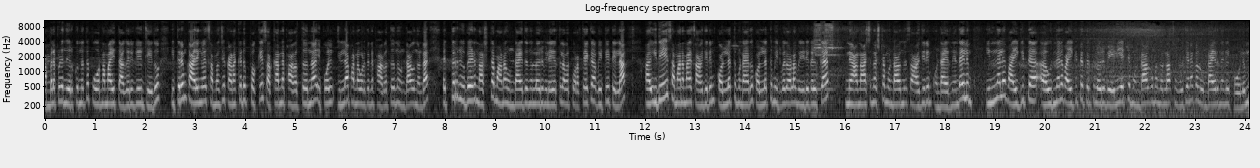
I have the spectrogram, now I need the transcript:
അമ്പലപ്പുഴ നീർക്കുന്നത് പൂർണമായി തകരുകയും ചെയ്തു. ഇത്തരം കാര്യങ്ങളെ സംബന്ധിച്ച് കണക്കെടുപ്പൊക്കെ സർക്കാരിന്റെ ഭാഗത്തു നിന്ന് ഇപ്പോൾ ജില്ലാ ഭരണകൂടത്തിന്റെ ഭാഗത്തു നിന്ന് ഉണ്ടാകുന്നുണ്ട്. എത്ര രൂപയുടെ നഷ്ടമാണ് ഉണ്ടായതെന്നുള്ള ഒരു വിലയിരുത്തൽ അവർ പുറത്തേക്ക് വിട്ടിട്ടില്ല. ഇതേ സമാനമായ സാഹചര്യം കൊല്ലത്തും ഉണ്ടായിരുന്നു. കൊല്ലത്തും ഇരുപതോളം വീടുകൾക്ക് നാശനഷ്ടം ഉണ്ടാകുന്ന ഒരു സാഹചര്യം ഉണ്ടായിരുന്നു. എന്തായാലും ഇന്നലെ വൈകിട്ട് ഇന്നലെ വൈകിട്ട് ഇത്തരത്തിൽ ഒരു വേലിയേറ്റം ഉണ്ടാകുമെന്നുള്ള സൂചനകൾ ഉണ്ടായിരുന്നെങ്കിൽ പോലും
